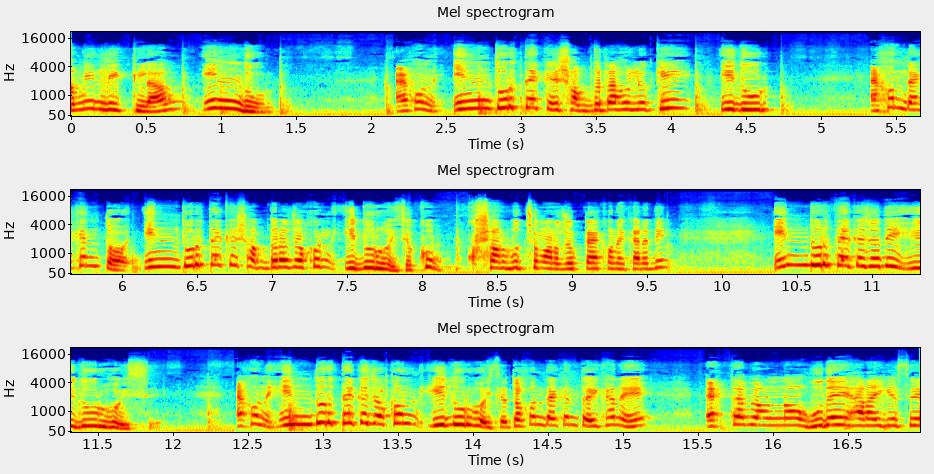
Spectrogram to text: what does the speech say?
আমি লিখলাম ইন্দুর। এখন ইন্দুর থেকে শব্দটা হলো কি? ইঁদুর। এখন দেখেন তো ইন্দুর থেকে শব্দটা যখন ইঁদুর হয়েছে, খুব সর্বোচ্চ মনোযোগটা এখন এখানে দিন। ইন্দুর থেকে যদি ইঁদুর হয়েছে এখন ইন্দুর থেকে যখন ইঁদুর হয়েছে তখন দেখেন তো এখানে একটা বর্ণ হুদেই হারাই গেছে,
